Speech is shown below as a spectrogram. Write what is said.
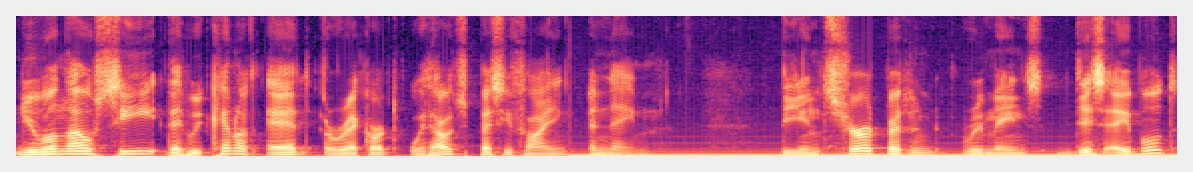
You will now see that we cannot add a record without specifying a name. The insert button remains disabled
